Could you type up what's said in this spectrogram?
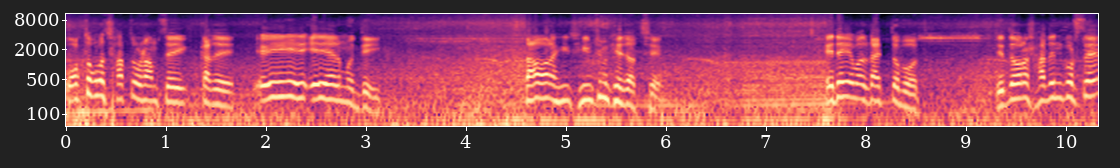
কতগুলো ছাত্র নামছে এই কাজে, এই এরিয়ার মধ্যেই। তাও ওরা হিম- হিমশিম খেয়ে যাচ্ছে। এটাই বল দায়িত্ববোধ, যেহেতু ওরা স্বাধীন করছে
